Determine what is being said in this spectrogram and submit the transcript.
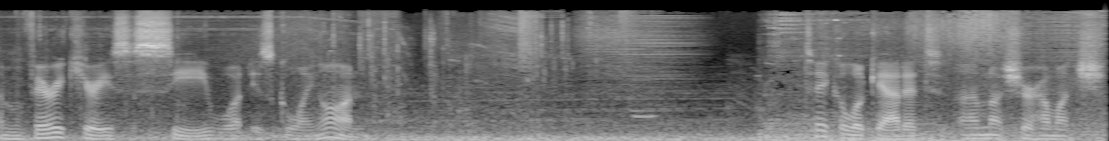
I'm very curious to see what is going on. Take a look at it. I'm not sure how much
